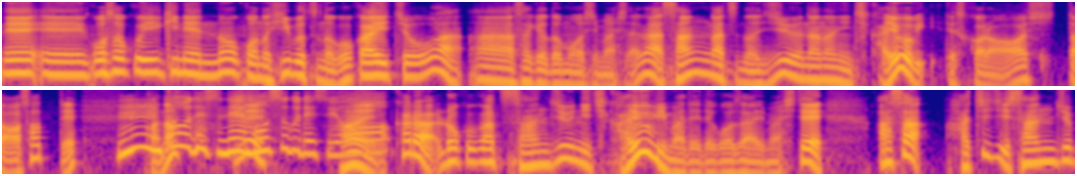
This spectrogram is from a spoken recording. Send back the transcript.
で、えーご即位記念のこの秘仏のご開帳はあー先ほど申しましたが3月の17日火曜日ですから明日明後日うん、かなそうですね。ね。もうすぐですよ。はい、から6月30日火曜日まででございまして朝8時30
